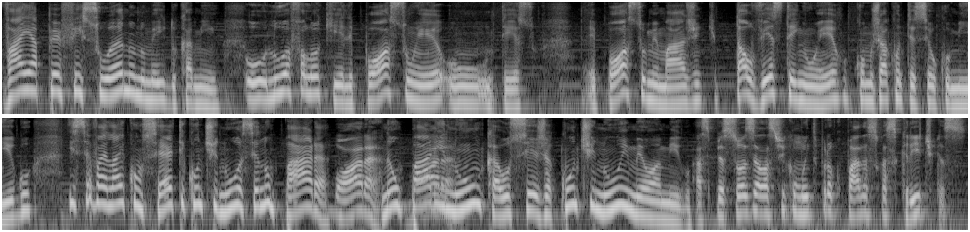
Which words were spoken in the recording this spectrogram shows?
vai aperfeiçoando no meio do caminho. O Lua falou que ele posta um, um, um texto, posta uma imagem que talvez tenha um erro, como já aconteceu comigo, e você vai lá e conserta e continua, você não para. Bora. Não pare bora. nunca, ou seja, continue, meu amigo. As pessoas elas ficam muito preocupadas com as críticas.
